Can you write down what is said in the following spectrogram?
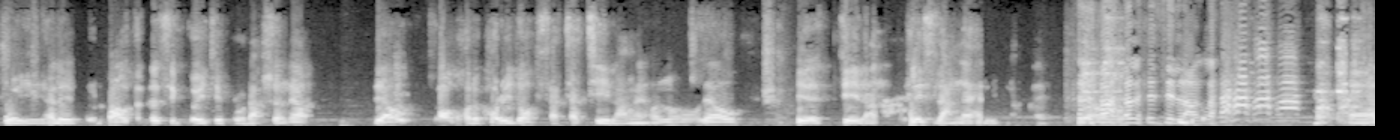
攰，係你包得得是攰只 production 啦，然後我看到 corridor 實質幾人嘅，看咯，然後誒幾人，佢是人嚟，係人嚟，你是人啦。啊！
